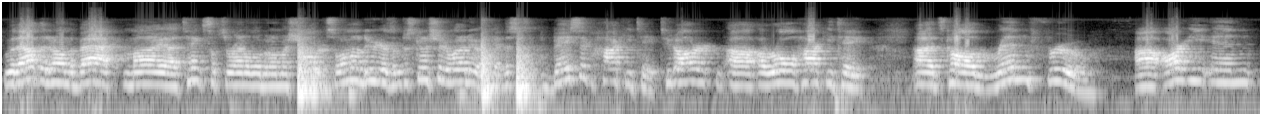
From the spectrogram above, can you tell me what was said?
without it on the back, my uh, tank slips around a little bit on my shoulder. So what I'm going to do here is I'm just going to show you what I do. Okay, this is basic hockey tape, $2 uh, a roll hockey tape. Uh, it's called Renfrew, uh, R-E-N-F-R-E-W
